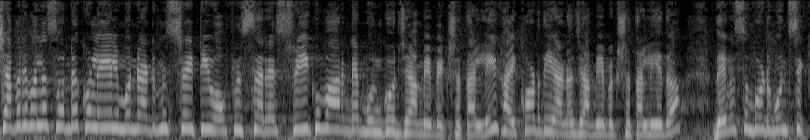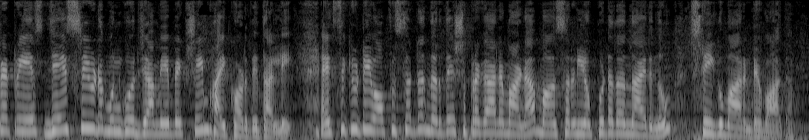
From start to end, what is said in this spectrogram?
ശബരിമല സ്വർണക്കൊള്ളയിൽ മുൻ അഡ്മിനിസ്ട്രേറ്റീവ് ഓഫീസർ എസ് ശ്രീകുമാറിന്റെ മുൻകൂർ ജാമ്യാപേക്ഷ തള്ളി. ഹൈക്കോടതിയാണ് ജാമ്യാപേക്ഷ തള്ളിയത്. ദേവസ്വം ബോർഡ് മുൻ സെക്രട്ടറി എസ് ജയശ്രീയുടെ മുൻകൂർ ജാമ്യാപേക്ഷയും ഹൈക്കോടതി തള്ളി. എക്സിക്യൂട്ടീവ് ഓഫീസറുടെ നിർദ്ദേശപ്രകാരമാണ് മൌസറിൽ ഒപ്പിട്ടതെന്നായിരുന്നു ശ്രീകുമാറിന്റെ വാദം.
